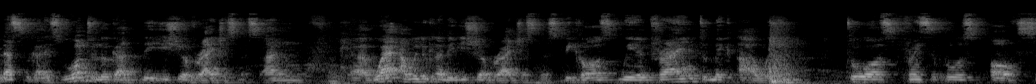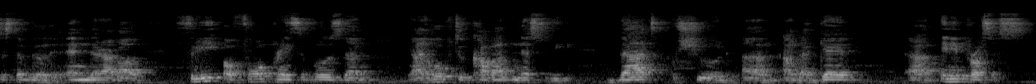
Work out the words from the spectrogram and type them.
let's look at this. We want to look at the issue of righteousness. And uh, why are we looking at the issue of righteousness? Because we are trying to make our way towards principles of system building. And there are about three or four principles that I hope to cover next week that should um, undergird uh, any process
